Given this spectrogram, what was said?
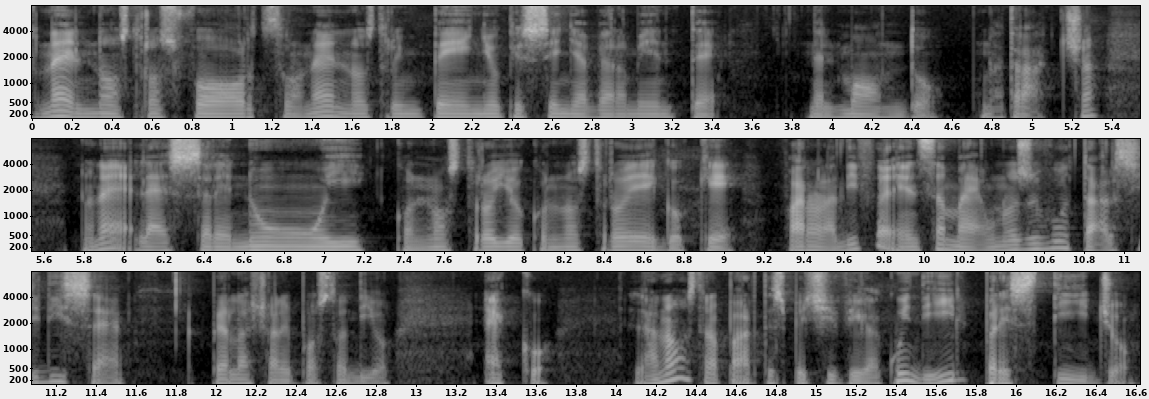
Non è il nostro sforzo, non è il nostro impegno che segna veramente nel mondo una traccia, non è l'essere noi, col nostro io, col nostro ego, che farà la differenza, ma è uno svuotarsi di sé per lasciare il posto a Dio. Ecco, la nostra parte specifica, quindi il prestigio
